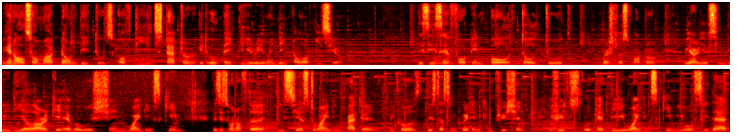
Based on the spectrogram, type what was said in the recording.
You can also mark down the tooths of the stator it will make the rewinding a lot easier this is a 14 pole 12 tooth brushless motor. We are using the DLRK evolution winding scheme. This is one of the easiest winding pattern because this doesn't create any confusion. If you look at the winding scheme you will see that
